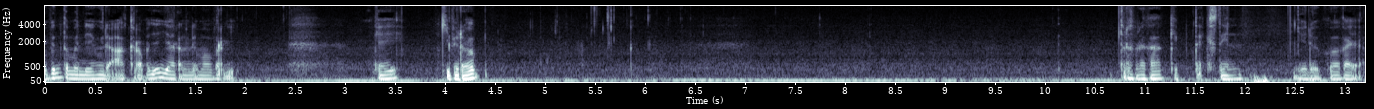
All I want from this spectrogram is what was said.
even temen dia yang udah akrab aja jarang dia mau pergi. Oke okay, keep it up. Terus mereka keep texting. Jadi gue kayak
